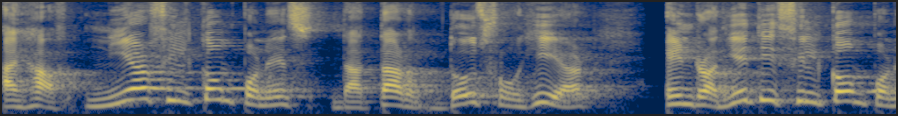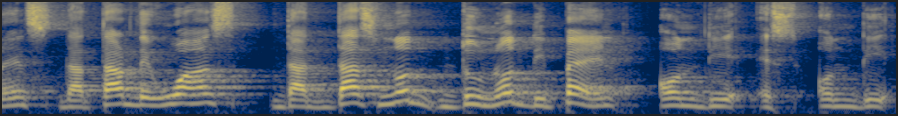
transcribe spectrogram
I have near field components that are those from here and radiated field components that are the ones that does not do not depend on the on the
